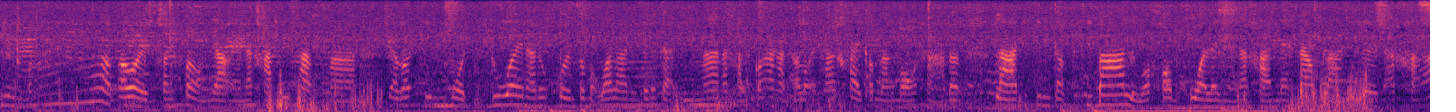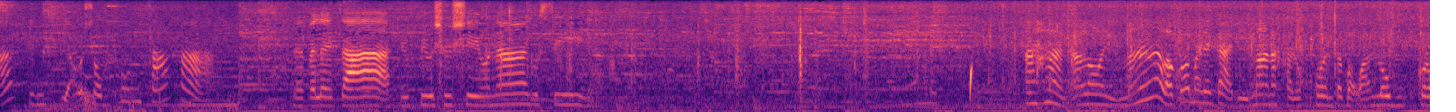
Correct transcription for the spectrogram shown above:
อิ่มมาก อร่อยทั้งสองอย่างเลยนะคะ ที่สั่งมาแล้วก็กินหมดด้วยนะทุกคนจะบอกว่าร้านนี้บรรยากาศดีมากนะคะ แล้วก็อาหารอร่อยถ้าใครกำลังมองหาแบบร้านกินกับที่บ้านหรือว่าครอบครัวอะไรเงี้ยนะคะ แนะนำร้านนี้เลยนะคะ กินเขียวชมทุ่งจ้าเดินไปเลยจ้าฟิลฟิลชิวๆนะดูสิ อาหารอร่อยมาก แล้วก็บรรยากาศดีมากนะคะ ทุกคนจะบอกว่าลมโกร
